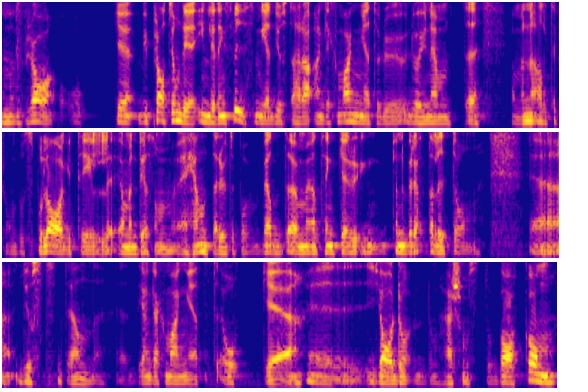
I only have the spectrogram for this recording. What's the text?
Men bra. Och eh, vi pratade om det inledningsvis med just det här engagemanget och du, du har ju nämnt eh, ja, men allt ifrån bussbolag till ja, men det som är hänt där ute på Väddö. Men jag tänker, kan du berätta lite om eh, just den, eh, det engagemanget och och eh, eh, ja, de, de här som står bakom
